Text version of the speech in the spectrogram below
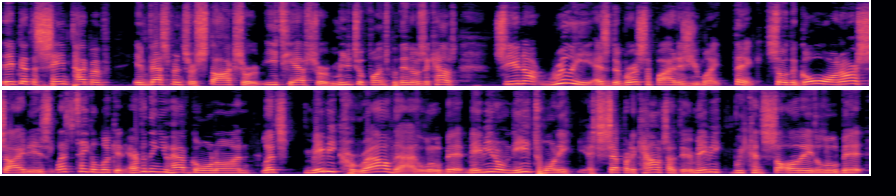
they've got the same type of investments or stocks or ETFs or mutual funds within those accounts. So you're not really as diversified as you might think. So the goal on our side is let's take a look at everything you have going on. Let's maybe corral that a little bit. Maybe you don't need 20 separate accounts out there. Maybe we consolidate a little bit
